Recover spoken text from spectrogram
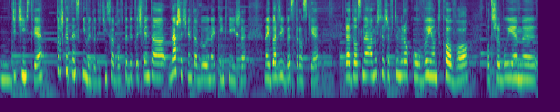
mm, dzieciństwie. Troszkę tęsknimy do dzieciństwa, bo wtedy te święta, nasze święta były najpiękniejsze, najbardziej beztroskie, radosne, a myślę, że w tym roku wyjątkowo potrzebujemy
